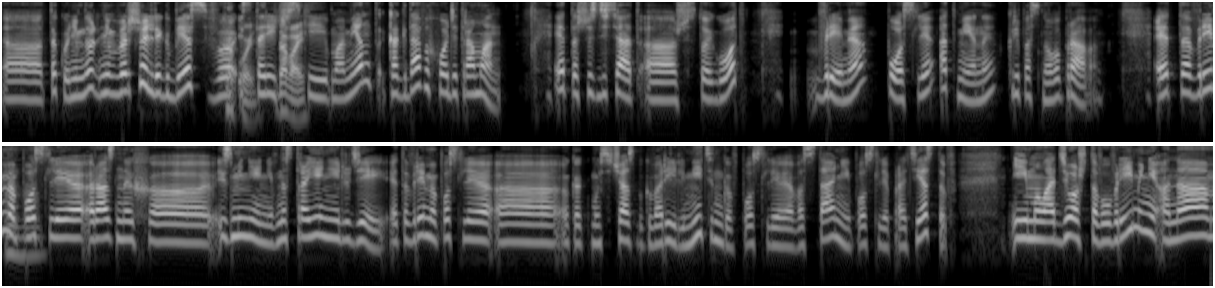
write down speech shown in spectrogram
Э, такой немного, небольшой ликбез в Какой? исторический Давай. момент, когда выходит роман. Это 66 год, время после отмены крепостного права. Это время угу. после разных э, изменений в настроении людей. Это время после, э, как мы сейчас бы говорили, митингов, после восстаний, после протестов. И молодежь того времени, она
